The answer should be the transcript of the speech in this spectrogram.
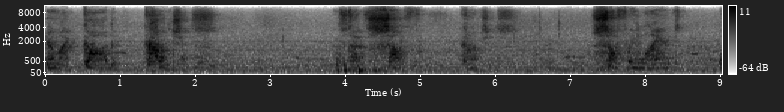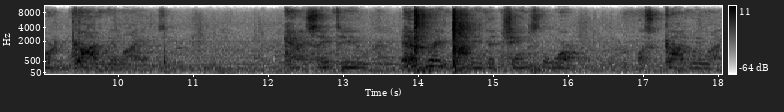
am I God conscious instead of self conscious? Self reliant or God reliant? Can I say to you, everybody that changed the world was God reliant.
